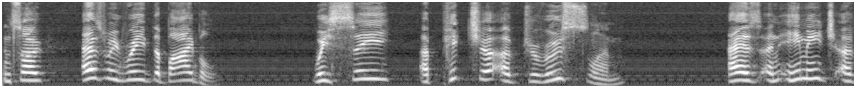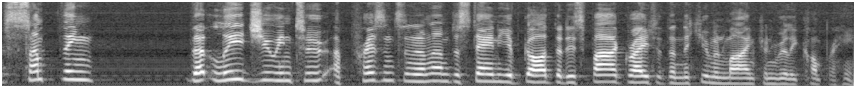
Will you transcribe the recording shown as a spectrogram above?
And so, as we read the Bible, we see a picture of Jerusalem as an image of something that leads you into a presence and an understanding of God that is far greater than the human mind can really comprehend.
